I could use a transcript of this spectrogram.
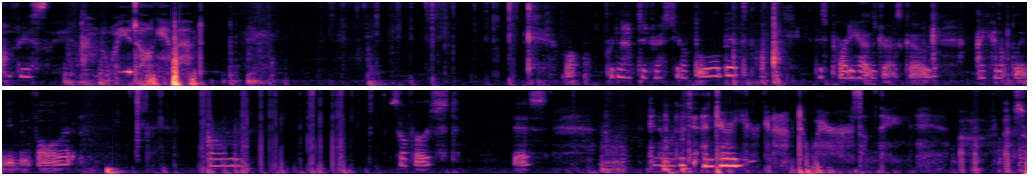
Obviously. I don't know what you're talking about. Well, we're gonna have to dress you up a little bit. This party has a dress code. I cannot believe you didn't follow it. Um so first, this in order to enter, you're gonna have to wear something of a Sw-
